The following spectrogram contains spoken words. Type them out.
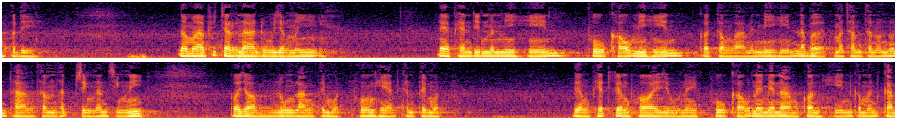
ำก็ดีเรามาพิจารณาดูอย่างนี้ แม่แผ่นดินมันมีหิน ภูเขามีหิน ก็ต้องว่ามันมีหินระเบิดมาทำถนนนุนทางทำทัสิ่งนั้นสิ่งนี้ ก็ยอมลุงลังไปหมดห่วงแหนกันไปหมด เรื่องเพชรเรื่องพลอยอยู่ในภูเขาในแม่น้ำก้อนหินก็เหมือนกัน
